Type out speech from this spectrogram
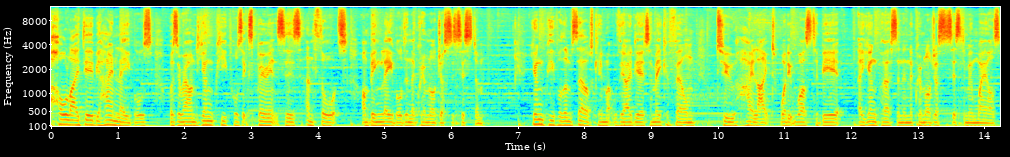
whole idea behind labels was around young people's experiences and thoughts on being labelled in the criminal justice system. Young people themselves came up with the idea to make a film to highlight what it was to be a young person in the criminal justice system in Wales,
